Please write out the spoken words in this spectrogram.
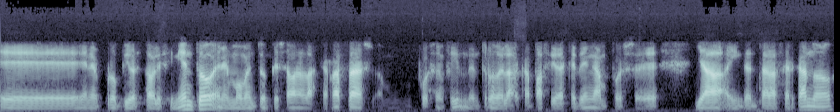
eh, en el propio establecimiento, en el momento en que se van a las terrazas, pues en fin, dentro de las capacidades que tengan, pues eh, ya intentar acercándonos.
